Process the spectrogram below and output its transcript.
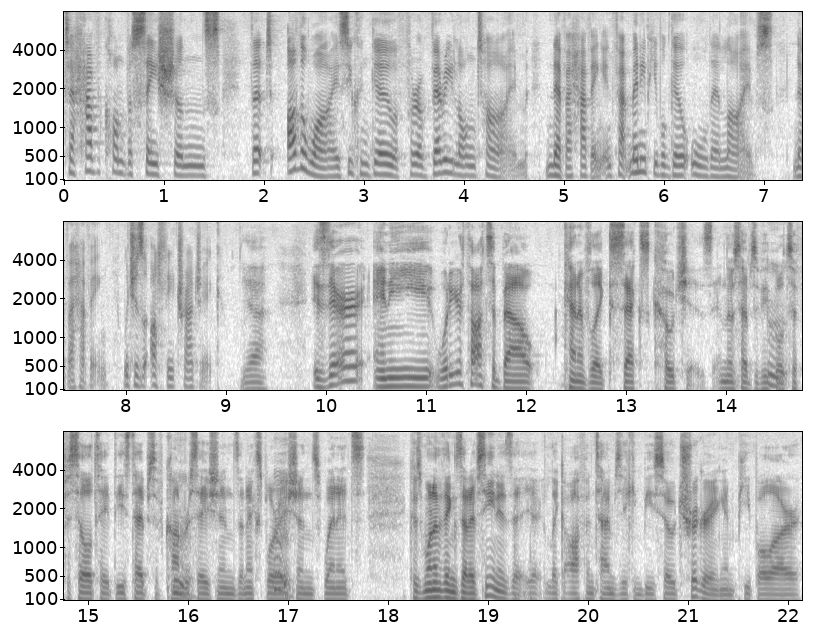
to have conversations that otherwise you can go for a very long time never having. In fact, many people go all their lives never having, which is utterly tragic. Yeah. Is there any, what are your thoughts about kind of like sex coaches and those types of people hmm. to facilitate these types of conversations and explorations when it's, because one of the things that I've seen is that like oftentimes it can be so triggering and people are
